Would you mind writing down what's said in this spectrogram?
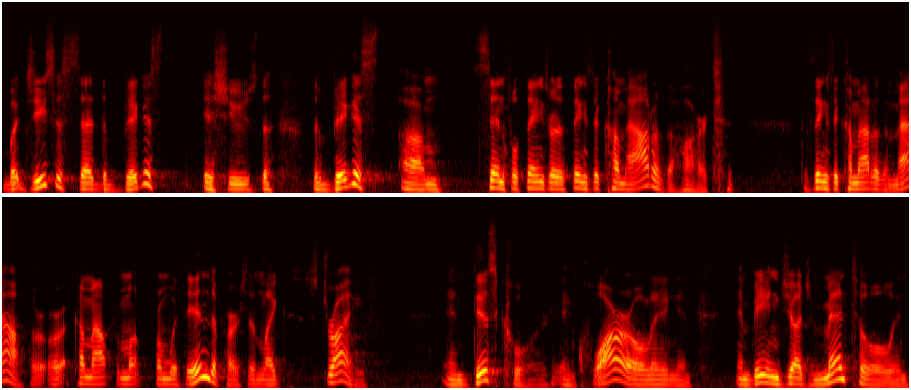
But Jesus said the biggest issues, the, the biggest um, sinful things are the things that come out of the heart, the things that come out of the mouth or, or come out from, from within the person, like strife and discord and quarreling and and being judgmental and,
